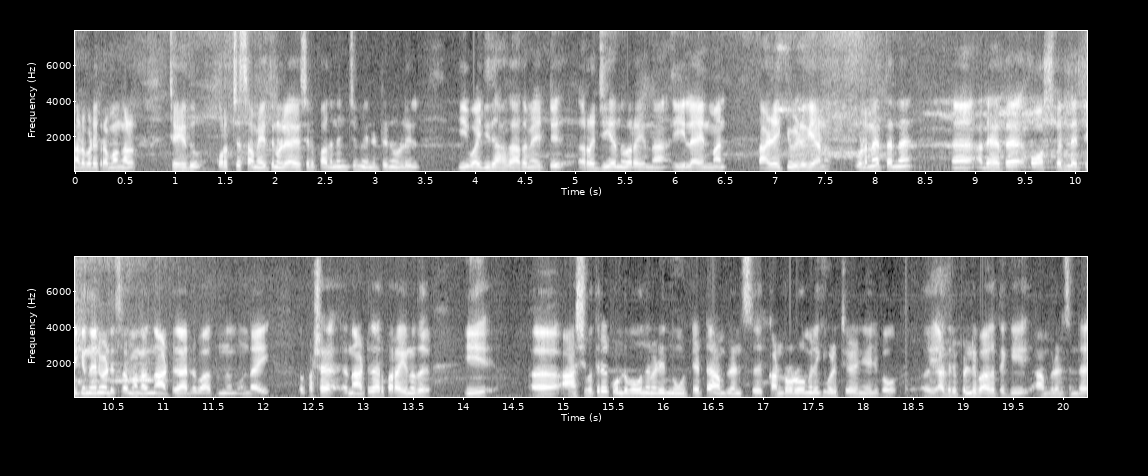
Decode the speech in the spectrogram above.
നടപടിക്രമങ്ങൾ ചെയ്തു. കുറച്ച് സമയത്തിനുള്ളിൽ ഏകദേശം പതിനഞ്ച് മിനിറ്റിനുള്ളിൽ ഈ വൈദ്യുതി ആഘാതമേറ്റ് റജി എന്ന് പറയുന്ന ഈ ലൈൻമാൻ താഴേക്ക് വീഴുകയാണ്. ഉടനെ തന്നെ അദ്ദേഹത്തെ ഹോസ്പിറ്റലിൽ എത്തിക്കുന്നതിന് വേണ്ടി ശ്രമങ്ങൾ നാട്ടുകാരുടെ ഭാഗത്തു നിന്നും ഉണ്ടായി. പക്ഷേ നാട്ടുകാർ പറയുന്നത് ഈ ആശുപത്രിയിൽ കൊണ്ടുപോകുന്നതിന് വേണ്ടി നൂറ്റെട്ട് ആംബുലൻസ് കൺട്രോൾ റൂമിലേക്ക് വിളിച്ചു കഴിഞ്ഞ് കഴിഞ്ഞപ്പോൾ അതിരപ്പള്ളി ഭാഗത്തേക്ക് ആംബുലൻസിന്റെ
